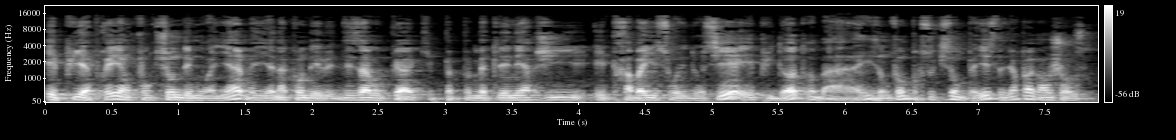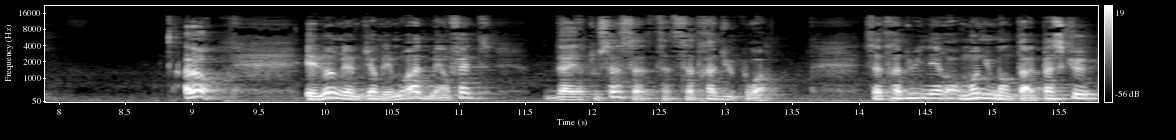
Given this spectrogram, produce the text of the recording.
Et puis après, en fonction des moyens, ben, il y en a qui ont des, avocats qui peuvent mettre l'énergie et travailler sur les dossiers, et puis d'autres, ben, ils en font pour ceux qui sont payés, c'est-à-dire pas grand-chose. Alors, et l'homme va me dire, mais Mourad, mais en fait, derrière tout ça, ça traduit quoi? Ça traduit une erreur monumentale. Parce que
